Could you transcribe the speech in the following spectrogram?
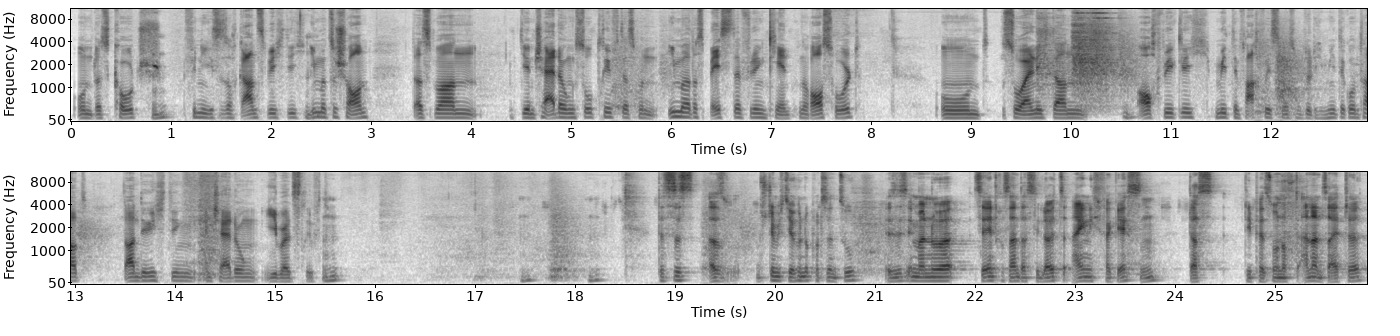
und als Coach mhm. finde ich ist es auch ganz wichtig, mhm. immer zu schauen, dass man die Entscheidung so trifft, dass man immer das Beste für den Klienten rausholt und so eigentlich dann auch wirklich mit dem Fachwissen, was man natürlich im Hintergrund hat, dann die richtigen Entscheidungen jeweils trifft. Mhm. Mhm. Das ist, also stimme ich dir 100% zu, es ist immer nur sehr interessant, dass die Leute eigentlich vergessen, dass die Person auf der anderen Seite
